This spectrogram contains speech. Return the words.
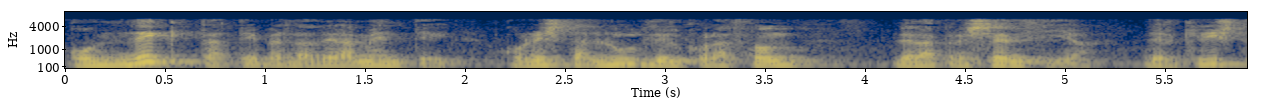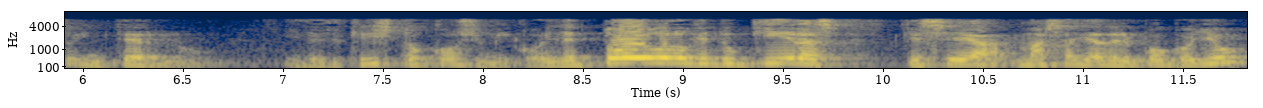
Conéctate verdaderamente con esta luz del corazón de la presencia, del Cristo interno y del Cristo cósmico y de todo lo que tú quieras que sea más allá del poco yo.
